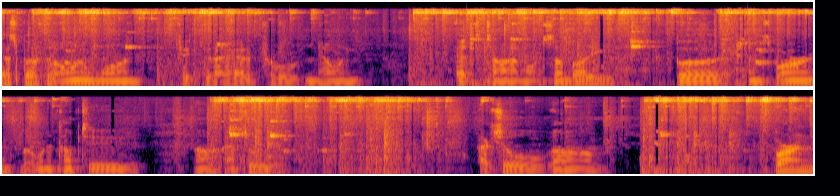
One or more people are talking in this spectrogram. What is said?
that's about the only one kick that I had trouble nailing at the time on somebody, but in sparring. But when it comes to um, actual actual um, sparring,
